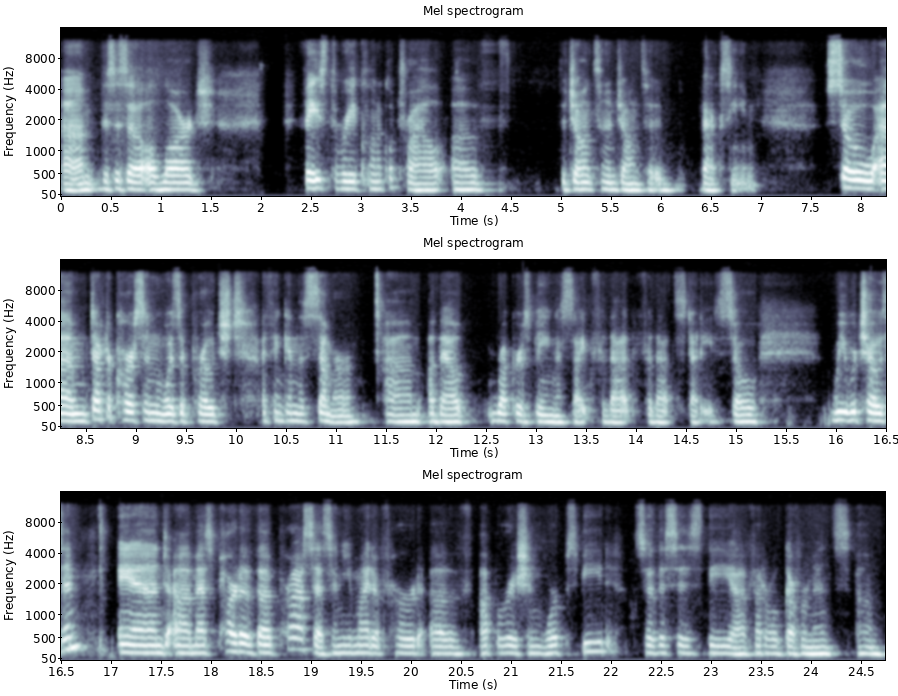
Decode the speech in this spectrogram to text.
Um, this is a, a, large phase three clinical trial of the Johnson Johnson vaccine. So um, Dr. Carson was approached, I think, in the summer um, about Rutgers being a site for that for that study. So we were chosen, and um, as part of the process, and you might have heard of Operation Warp Speed. So this is the uh, federal government's um,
